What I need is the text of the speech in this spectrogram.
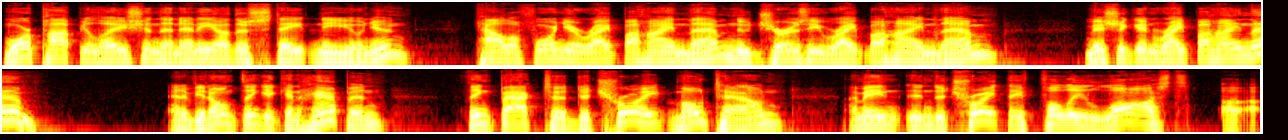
more population than any other state in the union. California right behind them new jersey right behind them michigan right behind them. And if you don't think it can happen think back to detroit motown. I mean in detroit they fully lost uh,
